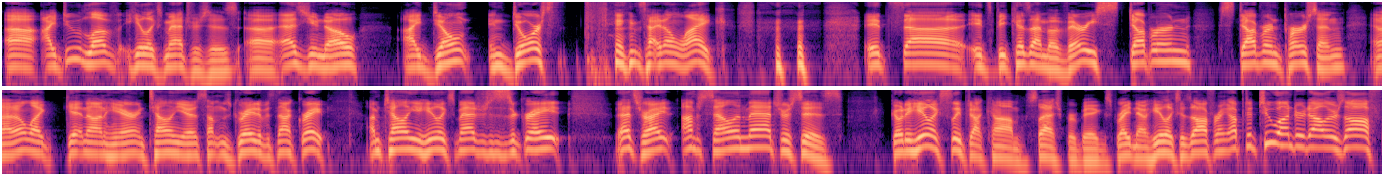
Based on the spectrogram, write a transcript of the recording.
Uh, I do love Helix mattresses. Uh, as you know, I don't endorse things I don't like. it's uh, it's because I'm a very stubborn, stubborn person, and I don't like getting on here and telling you something's great if it's not great. I'm telling you, Helix mattresses are great. That's right. I'm selling mattresses. Go to helixsleep.com slash birbigs. Right now, Helix is offering up to $200 off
